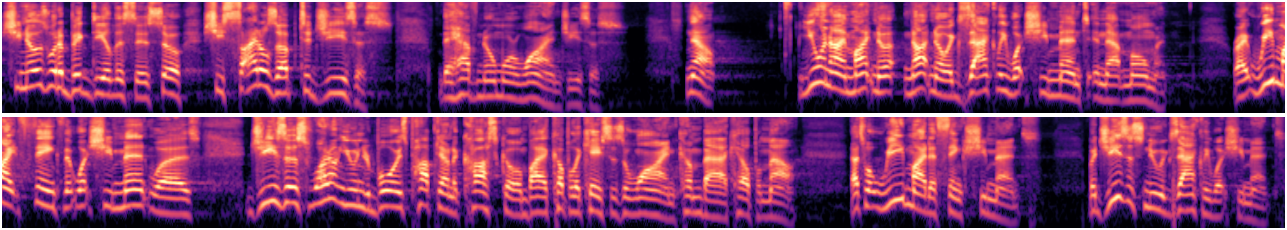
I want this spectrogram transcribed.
She knows what a big deal this is. So she sidles up to Jesus. They have no more wine, Jesus. Now, you and I might know, not know exactly what she meant in that moment, right? We might think that what she meant was, Jesus, why don't you and your boys pop down to Costco and buy a couple of cases of wine, come back, help them out? That's what we might have think she meant. But Jesus knew exactly what she meant.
